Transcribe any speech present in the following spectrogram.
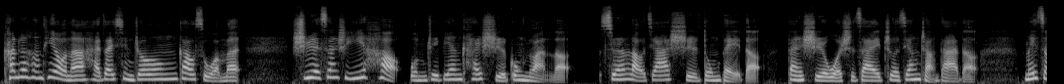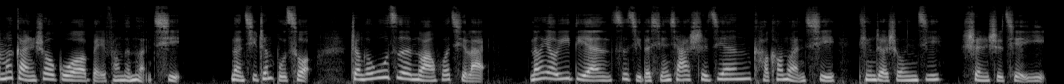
康真恒听友呢还在信中告诉我们，十月三十一号我们这边开始供暖了。虽然老家是东北的，但是我是在浙江长大的，没怎么感受过北方的暖气。暖气真不错，整个屋子暖和起来。能有一点自己的闲暇时间，烤烤暖气，听着收音机，甚是惬意。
